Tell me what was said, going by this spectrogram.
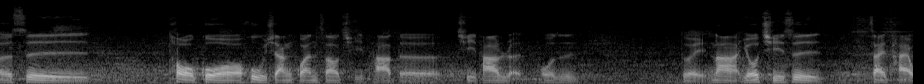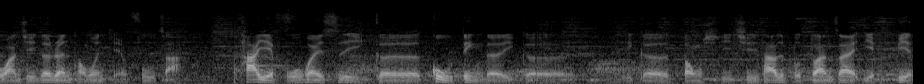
而是透过互相关照其他的其他人，或是对那尤其是在台湾，其实这认同问题很复杂，它也不会是一个固定的一个一个东西，其实它是不断在演变，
